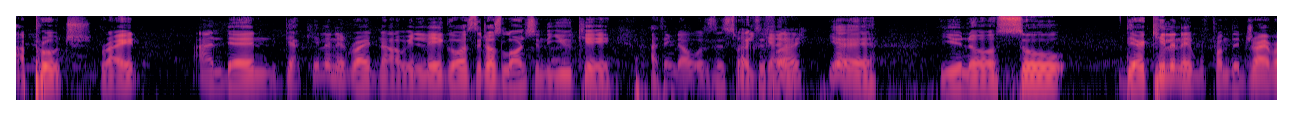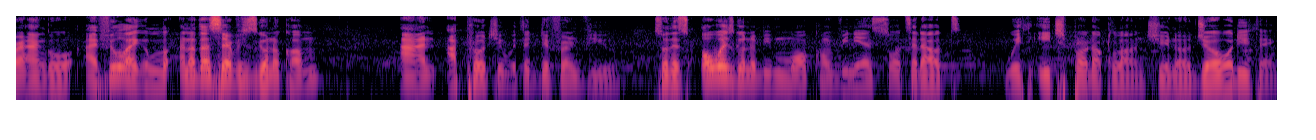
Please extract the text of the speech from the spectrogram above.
approach, right? And then they're killing it right now in Lagos. They just launched in the UK. I think that was this Taxify? weekend. Yeah, you know, so they're killing it from the driver angle. I feel like lo- another service is going to come and approach it with a different view. So there's always going to be more convenience sorted out with each product launch. You know, Joe, what do you think?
